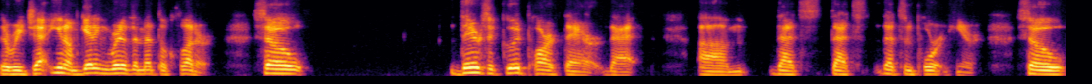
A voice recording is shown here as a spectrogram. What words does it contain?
the reject, you know, I'm getting rid of the mental clutter. So there's a good part there that um, that's that's that's important here. So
